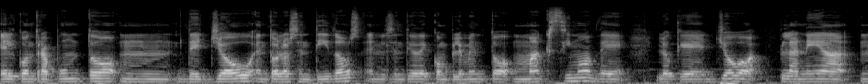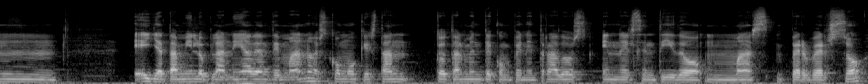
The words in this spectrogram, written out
el contrapunto mm, de Joe en todos los sentidos, en el sentido de complemento máximo de lo que Joe planea, ella también lo planea de antemano, es como que están totalmente compenetrados en el sentido más perverso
